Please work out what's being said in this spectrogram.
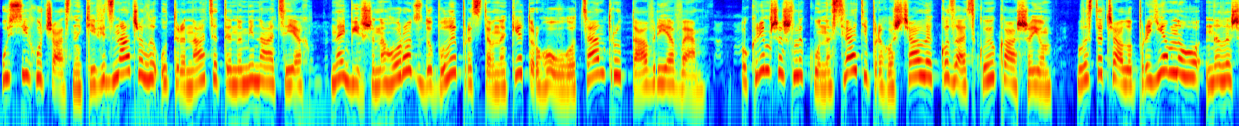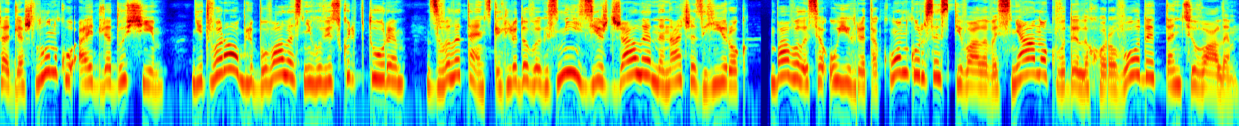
Усіх учасників відзначили у 13 номінаціях. Найбільше нагород здобули представники торгового центру Таврія В. Окрім шашлику, на святі пригощали козацькою кашею. Вистачало приємного не лише для шлунку, а й для душі. Дітвора облюбувала снігові скульптури. З велетенських льодових змій з'їжджали, неначе з гірок. Бавилися у ігри та конкурси, співали веснянок, водили хороводи, танцювали.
